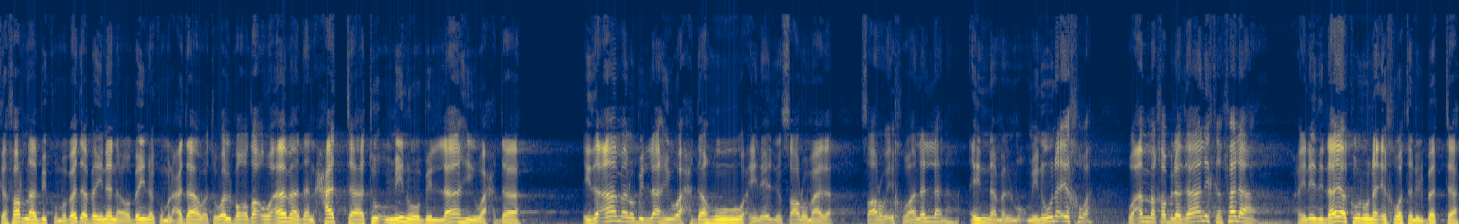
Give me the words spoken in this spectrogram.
كفرنا بكم وبدا بيننا وبينكم العداوة والبغضاء أبدا حتى تؤمنوا بالله وحده. إذا آمنوا بالله وحده حينئذ صاروا ماذا؟ صاروا إخوانا لنا. إنما المؤمنون إخوة. وأما قبل ذلك فلا. حينئذ لا يكونون إخوة البتة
